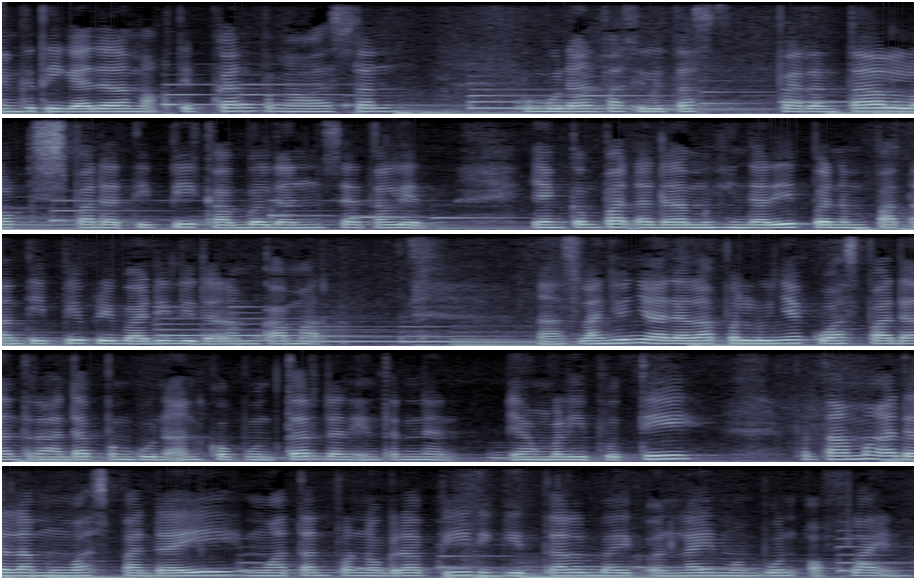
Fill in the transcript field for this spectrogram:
Yang ketiga adalah mengaktifkan pengawasan penggunaan fasilitas parental locks pada TV, kabel, dan satelit. Yang keempat adalah menghindari penempatan TV pribadi di dalam kamar. Nah, selanjutnya adalah perlunya kewaspadaan terhadap penggunaan komputer dan internet yang meliputi pertama adalah mewaspadai muatan pornografi digital baik online maupun offline,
